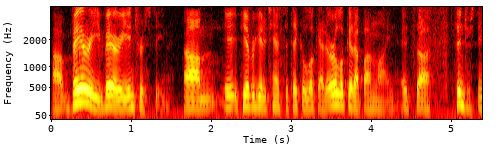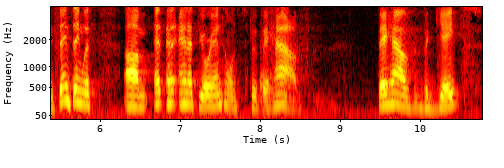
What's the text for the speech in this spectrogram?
Uh, very, very interesting. Um, if you ever get a chance to take a look at it, or look it up online, it's, uh, it's interesting. Same thing with, um, and, and, at the Oriental Institute, they have, they have the gates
